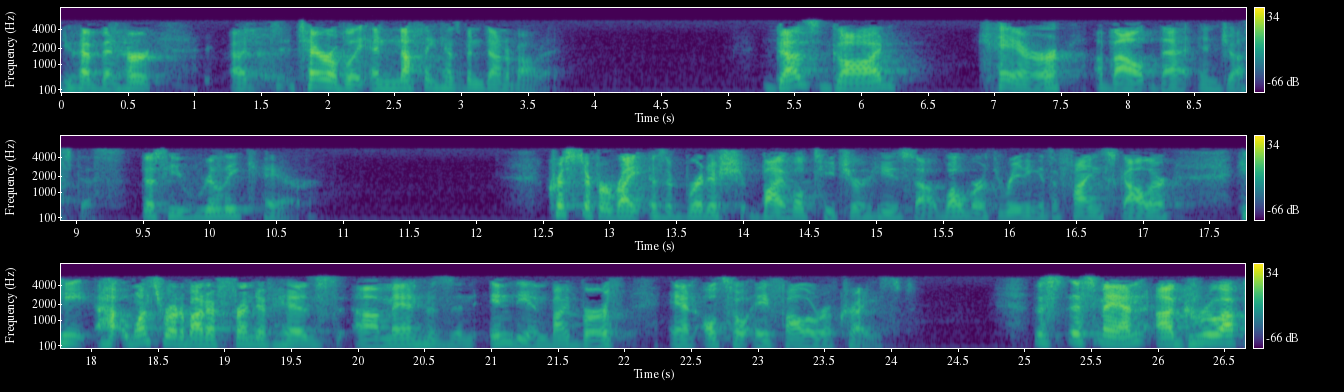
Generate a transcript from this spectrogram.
You have been hurt uh, t- terribly, and nothing has been done about it. Does God care about that injustice? Does he really care? Christopher Wright is a British Bible teacher. He's uh, well worth reading. He's a fine scholar. He uh, once wrote about a friend of his, a man who's an Indian by birth and also a follower of Christ. This, this man uh, grew up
